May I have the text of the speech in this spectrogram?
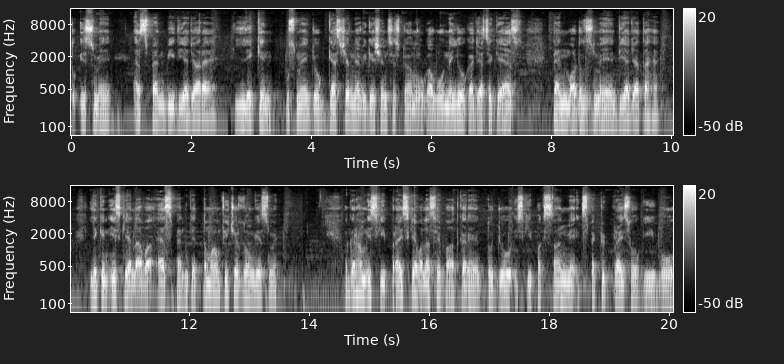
تو اس میں ایس پین بھی دیا جا رہا ہے۔ لیکن اس میں جو گیسچر نیویگیشن سسٹم ہوگا وہ نہیں ہوگا جیسے کہ ایس ٹین ماڈلز میں دیا جاتا ہے۔ لیکن اس کے علاوہ ایس پین کے تمام فیچرز ہوں گے اس میں۔ اگر ہم اس کی پرائس کے حوالہ سے بات کریں تو جو اس کی پاکستان میں ایکسپیکٹڈ پرائس ہوگی وہ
